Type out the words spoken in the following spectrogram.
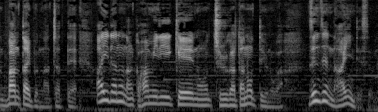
バンタイプになっちゃって間のなんかファミリー系の中型のっていうのが全然ないんですよね。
